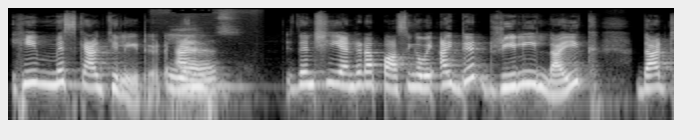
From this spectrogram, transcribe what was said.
he miscalculated. Yes. And then she ended up passing away. I did really like that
